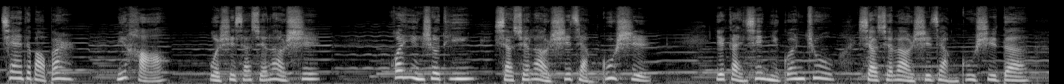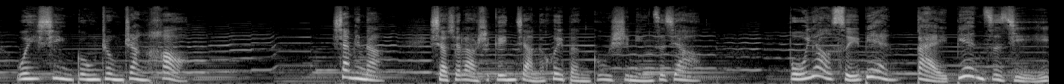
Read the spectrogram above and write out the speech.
亲爱的宝贝儿，你好，我是小雪老师，欢迎收听小雪老师讲故事，也感谢你关注小雪老师讲故事的微信公众账号。下面呢，小雪老师给你讲的绘本故事名字叫《不要随便改变自己》。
